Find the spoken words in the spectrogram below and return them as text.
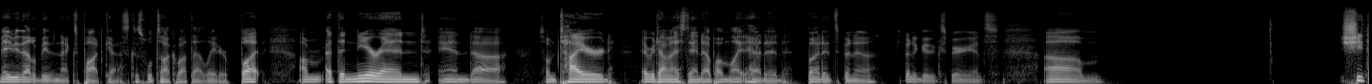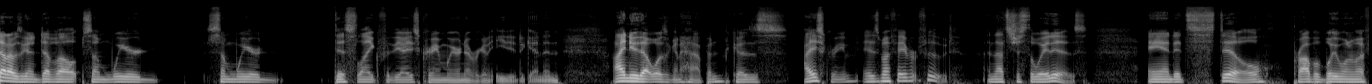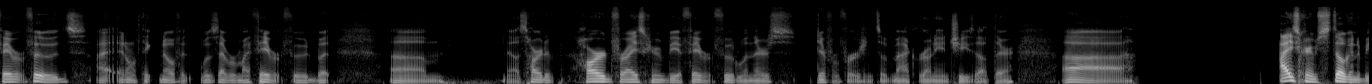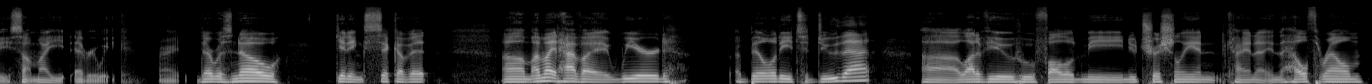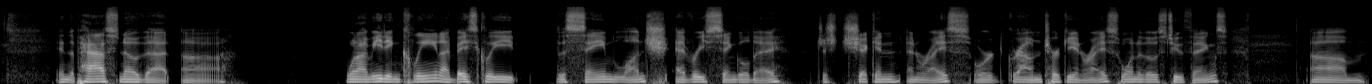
maybe that'll be the next podcast because we'll talk about that later. But I'm at the near end, and uh, so I'm tired. Every time I stand up, I'm lightheaded. But it's been a it's been a good experience. Um, she thought I was gonna develop some weird some weird dislike for the ice cream. We were never gonna eat it again, and I knew that wasn't gonna happen because ice cream is my favorite food, and that's just the way it is. And it's still probably one of my favorite foods. I, I don't think know if it was ever my favorite food, but um, no, it's hard to, hard for ice cream to be a favorite food when there's different versions of macaroni and cheese out there. Uh, ice cream's still going to be something I eat every week. Right? There was no getting sick of it. Um, I might have a weird ability to do that. Uh, a lot of you who followed me nutritionally and kind of in the health realm in the past know that uh, when I'm eating clean, I basically eat the same lunch every single day just chicken and rice or ground turkey and rice, one of those two things. Um,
